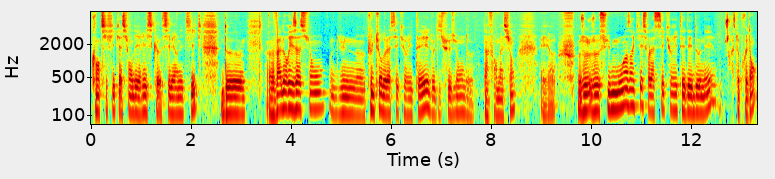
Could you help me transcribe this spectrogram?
quantification des risques cybernétiques, de valorisation d'une culture de la sécurité, de diffusion d'informations. Et euh, je, suis moins inquiet sur la sécurité des données, je reste prudent,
